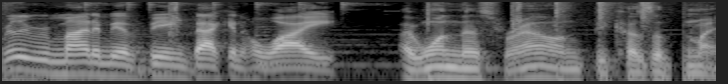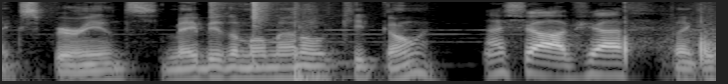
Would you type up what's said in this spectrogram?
Really reminded me of being back in Hawaii. I won this round because of my experience. Maybe the momentum will keep going. Nice job, Chef. Thank you.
